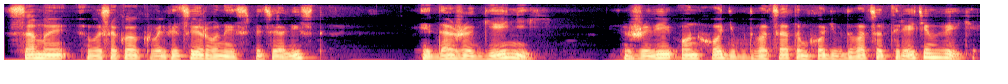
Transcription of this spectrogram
Самый высококвалифицированный специалист и даже гений живи он хоть в 20 хоть в 23 веке,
